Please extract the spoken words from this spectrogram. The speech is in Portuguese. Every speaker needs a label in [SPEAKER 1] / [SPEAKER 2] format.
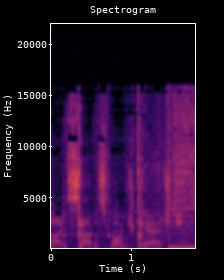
[SPEAKER 1] Caiçaras Podcast.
